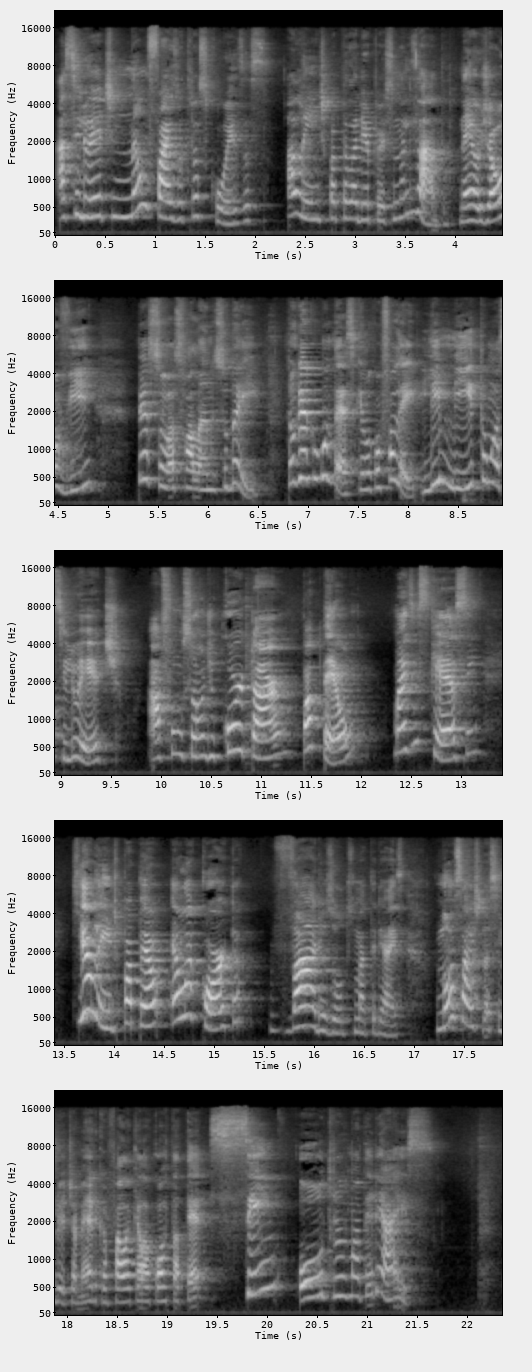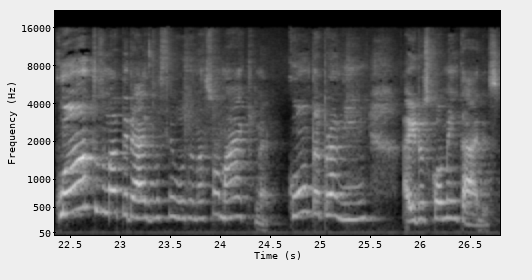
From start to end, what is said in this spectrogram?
a silhuete não faz outras coisas além de papelaria personalizada, né? Eu já ouvi pessoas falando isso daí. Então, o que, é que acontece? Aquilo que eu falei, limitam a silhuete a função de cortar papel, mas esquecem que além de papel, ela corta vários outros materiais. No site da Silhouette América fala que ela corta até 100 outros materiais. Quantos materiais você usa na sua máquina? Conta pra mim aí nos comentários.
